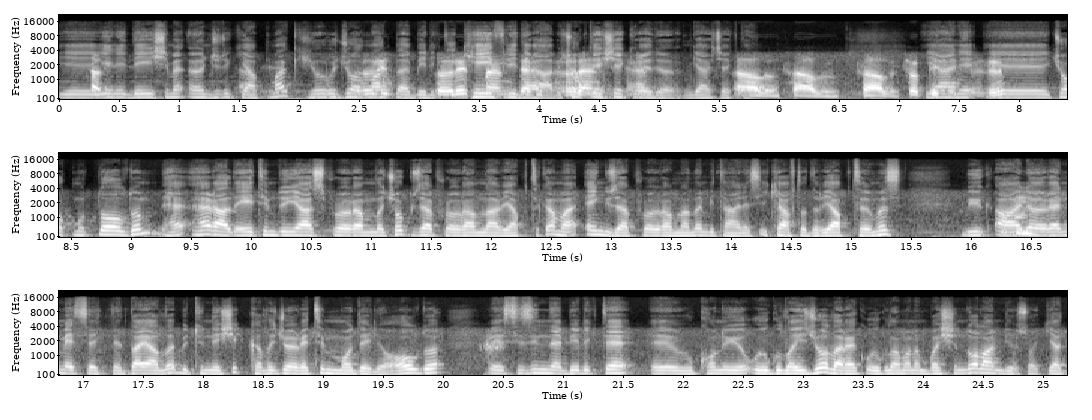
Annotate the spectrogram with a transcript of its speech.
e, yeni değişime öncülük yapmak, yorucu olmakla birlikte keyiflidir abi. Çok teşekkür ediyorum gerçekten. Sağ olun, sağ olun, sağ olun. Çok yani, teşekkür ederim. E, çok mutlu oldum. Herhalde Eğitim Dünyası programında çok güzel programlar yaptık ama en güzel programlardan bir tanesi iki haftadır yaptığımız büyük aile hı hı. öğrenme meslekine dayalı bütünleşik kalıcı öğretim modeli oldu. Ve sizinle birlikte e, bu konuyu uygulayıcı olarak uygulamanın başında olan bir sok ya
